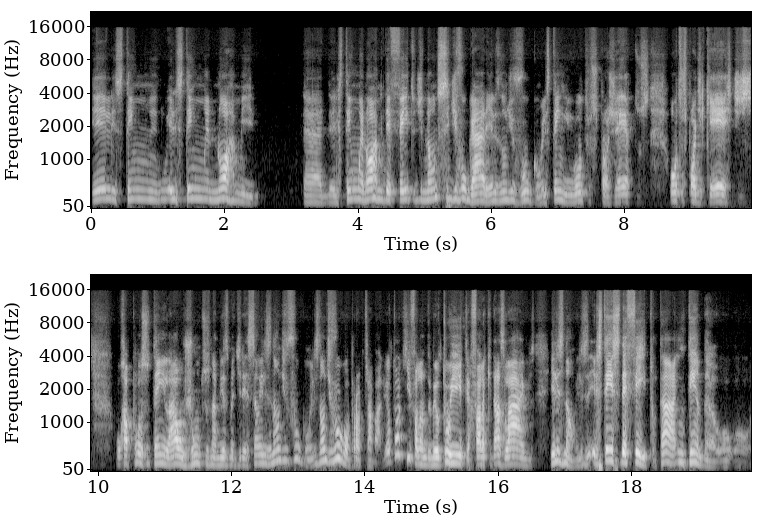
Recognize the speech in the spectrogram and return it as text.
eles têm um, eles têm um enorme é, eles têm um enorme defeito de não se divulgarem, eles não divulgam, eles têm outros projetos, outros podcasts, o Raposo tem lá os Juntos na mesma direção, eles não divulgam, eles não divulgam o próprio trabalho. Eu estou aqui falando do meu Twitter, falo aqui das lives, eles não, eles, eles têm esse defeito, tá? Entenda o,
